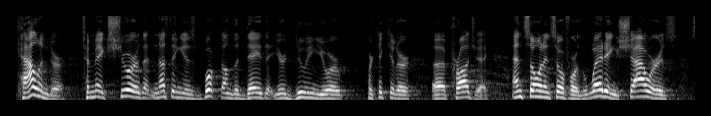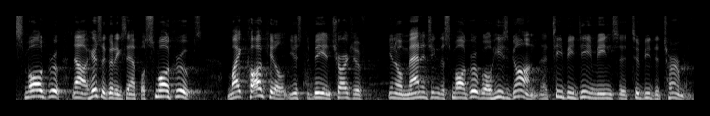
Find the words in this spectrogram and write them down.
calendar to make sure that nothing is booked on the day that you're doing your particular uh, project. And so on and so forth. Weddings, showers, small group. Now here's a good example, small groups. Mike Coghill used to be in charge of you know, managing the small group. Well, he's gone. TBD means uh, to be determined.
